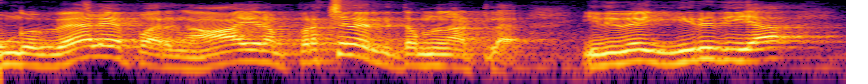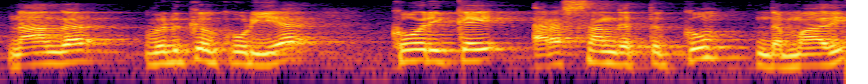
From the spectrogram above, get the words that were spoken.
உங்கள் வேலையை பாருங்கள் ஆயிரம் பிரச்சனை இருக்குது தமிழ்நாட்டில். இதுவே இறுதியாக நாங்கள் விடுக்கக்கூடிய கோரிக்கை அரசாங்கத்துக்கும் இந்த மாதிரி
